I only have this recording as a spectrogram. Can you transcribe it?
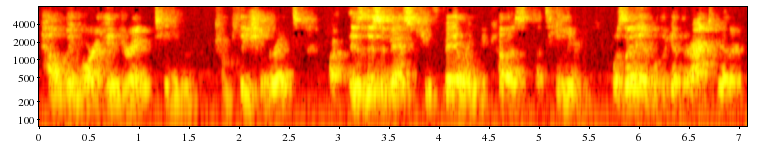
helping or hindering team completion rates? Uh, is this advanced queue failing because the team was unable to get their act together,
